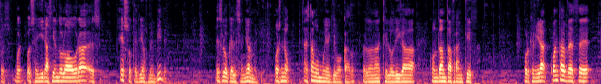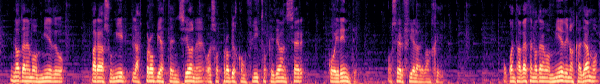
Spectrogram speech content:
pues, pues seguir haciéndolo ahora es eso que Dios me pide, es lo que el Señor me pide. Pues no, estamos muy equivocados, perdonad que lo diga con tanta franqueza, porque mira, ¿cuántas veces no tenemos miedo para asumir las propias tensiones o esos propios conflictos que llevan ser coherente o ser fiel al Evangelio? ¿O cuántas veces no tenemos miedo y nos callamos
